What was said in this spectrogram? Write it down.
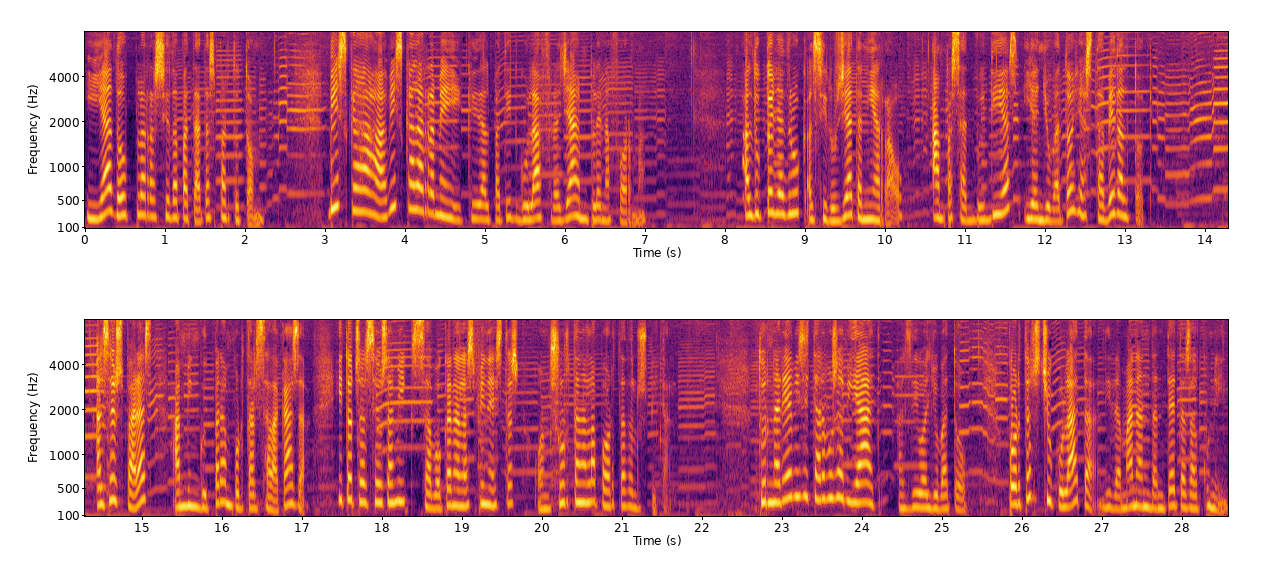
i hi ha doble ració de patates per tothom. Visca, visca la Remei, crida el petit golafre ja en plena forma. El doctor Lladruc, el cirurgià, tenia raó. Han passat vuit dies i en Llobató ja està bé del tot. Els seus pares han vingut per emportar-se a la casa i tots els seus amics s'aboquen a les finestres on surten a la porta de l'hospital. Tornaré a visitar-vos aviat, els diu el llobató. Porta'ns xocolata, li demanen dentetes al conill.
